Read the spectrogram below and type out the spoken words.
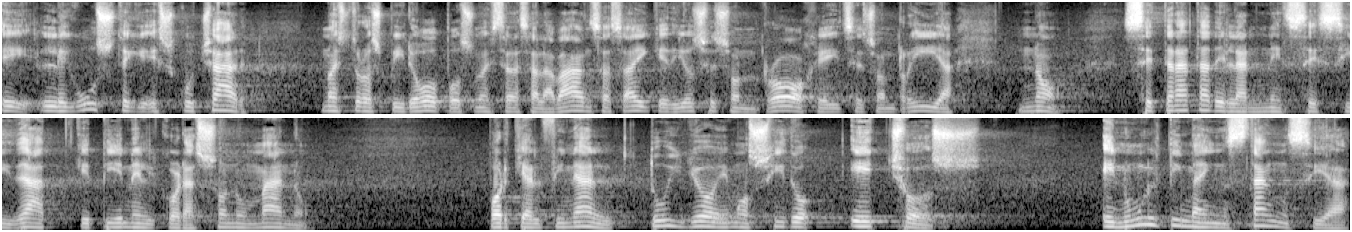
eh, le guste escuchar nuestros piropos, nuestras alabanzas, ay, que Dios se sonroje y se sonría. No, se trata de la necesidad que tiene el corazón humano, porque al final tú y yo hemos sido hechos en última instancia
